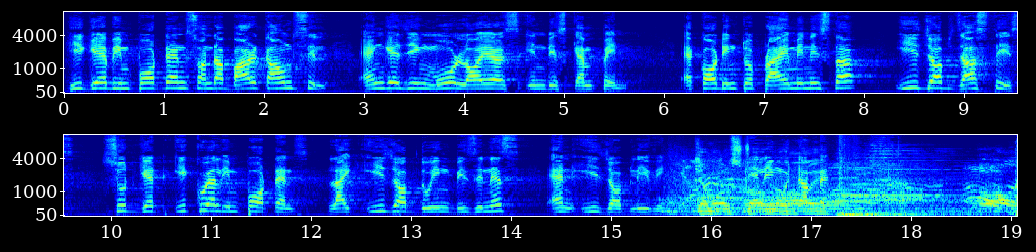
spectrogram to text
He gave importance on the Bar Council engaging more lawyers in this campaign. According to Prime Minister, ease of justice should get equal importance like ease of doing business and ease of living. Dealing with the নয়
